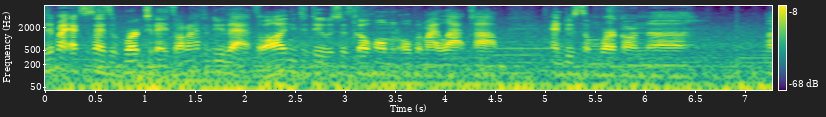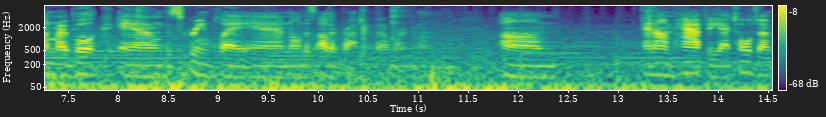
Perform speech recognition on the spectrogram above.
I did my exercise at work today, so I don't have to do that. So all I need to do is just go home and open my laptop and do some work on uh, on my book and the screenplay and on this other project that I'm working on. Um, and I'm happy. I told you, I'm,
